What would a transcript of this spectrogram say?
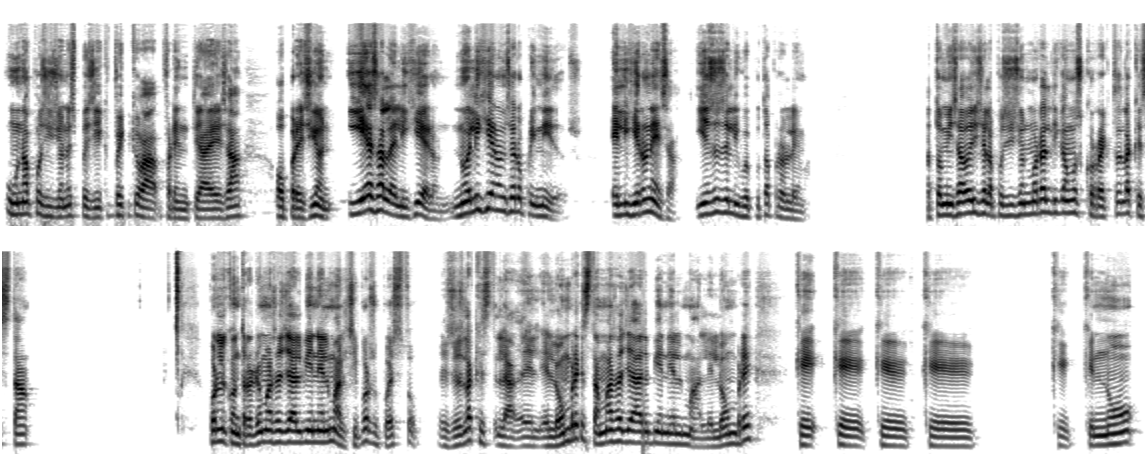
una posición específica frente a esa opresión y esa la eligieron, no eligieron ser oprimidos, eligieron esa y ese es el hijo de puta problema. Atomizado dice, la posición moral, digamos, correcta es la que está por el contrario, más allá del bien y el mal. Sí, por supuesto. Eso es la que el, hombre que está más allá del bien y el mal. El hombre que, que, que, que, que no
